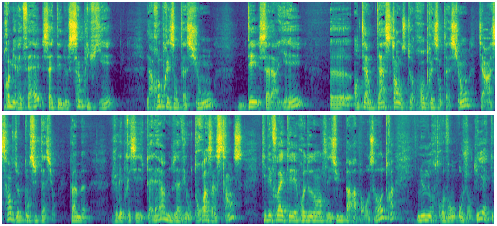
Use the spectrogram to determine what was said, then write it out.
premier effet, ça a été de simplifier la représentation des salariés euh, en termes d'instance de représentation, c'est-à-dire instance de consultation. Comme je l'ai précisé tout à l'heure, nous avions trois instances qui des fois étaient redondantes les unes par rapport aux autres. Nous nous retrouvons aujourd'hui avec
